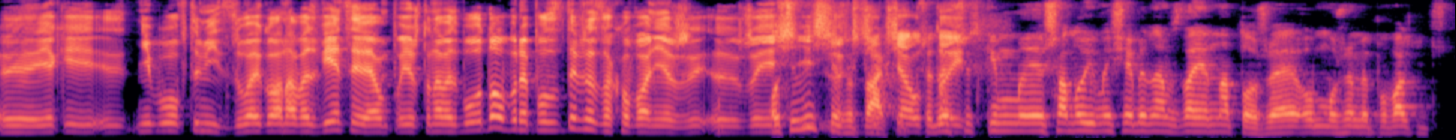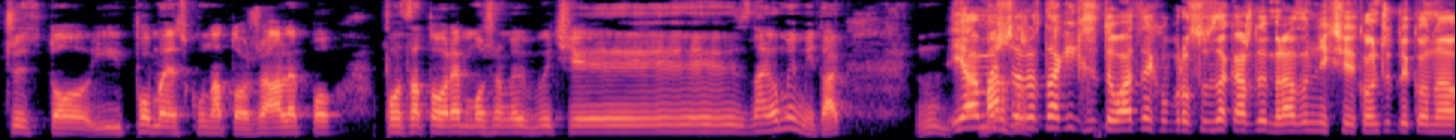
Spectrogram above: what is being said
yy, jakiej, nie było w tym nic złego, a nawet więcej, ja bym powiedział, że to nawet było dobre, pozytywne zachowanie, że, że jeśli Oczywiście, że że tak. chciał Przede tutaj... wszystkim y, szanujmy siebie nawzajem na torze. Możemy powalczyć czysto i po męsku na torze, ale po, poza torem możemy być yy, znajomymi, tak? Ja bardzo- myślę, że w takich sytuacjach po prostu za każdym razem niech się kończy tylko na,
